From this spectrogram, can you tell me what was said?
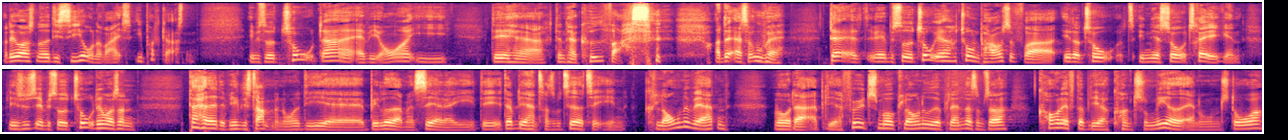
Og det er jo også noget, de siger undervejs i podcasten. Episode 2, der er vi over i det her, den her kødfars. og det, altså uha, der, øh, episode 2, jeg tog en pause fra 1 og 2, inden jeg så 3 igen. Fordi jeg synes, episode 2, den var sådan, der havde jeg det virkelig stramt med nogle af de øh, billeder, man ser der i. Det, der bliver han transporteret til en klovneverden, hvor der bliver født små klovne ud af planter, som så kort efter bliver konsumeret af nogle store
